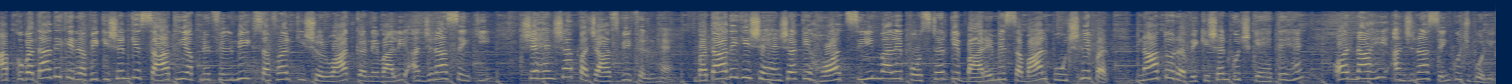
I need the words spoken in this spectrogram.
आपको बता दें कि रवि किशन के साथ ही अपने फिल्मी सफ़र की शुरुआत करने वाली अंजना सिंह की शहनशाह पचासवीं फ़िल्म है। बता दें कि शहनशाह के हॉट सीन वाले पोस्टर के बारे में सवाल पूछने पर ना तो रवि किशन कुछ कहते हैं और ना ही अंजना सिंह कुछ बोली।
